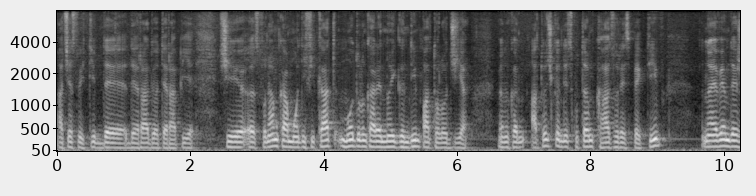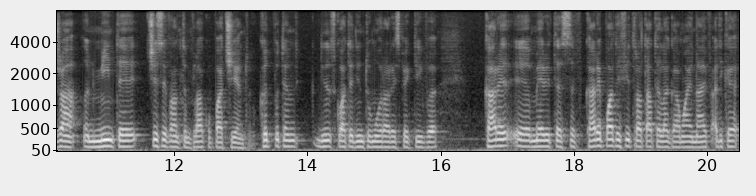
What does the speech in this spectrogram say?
acestui tip de, de radioterapie. Și spuneam că a modificat modul în care noi gândim patologia. Pentru că atunci când discutăm cazul respectiv, noi avem deja în minte ce se va întâmpla cu pacientul, cât putem scoate din tumora respectivă, care merită să, care poate fi tratată la gamma knife, adică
